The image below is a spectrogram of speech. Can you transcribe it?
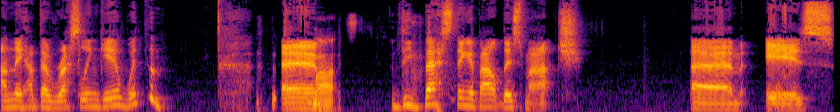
and they had their wrestling gear with them. Um, the best thing about this match um, is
